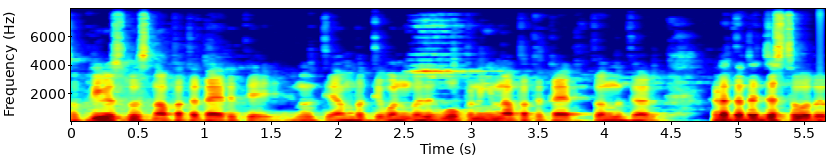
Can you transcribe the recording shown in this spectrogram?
ஸோ ப்ரீவியஸ் க்ளோஸ் நாற்பத்தெட்டாயிரத்தி நூற்றி ஐம்பத்தி ஒன்பது ஓப்பனிங் நாற்பத்தெட்டாயிரத்தி தொண்ணூற்றி ஆறு கிட்டத்தட்ட ஜஸ்ட் ஒரு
